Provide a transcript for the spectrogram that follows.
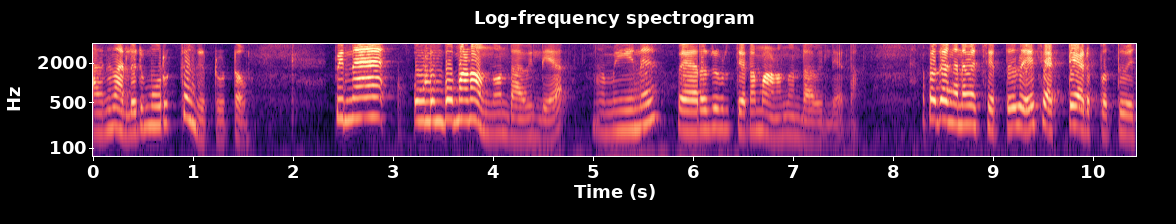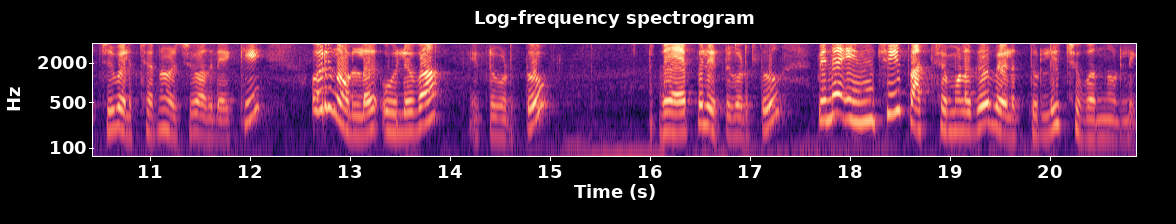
അതിന് നല്ലൊരു മുറുക്കം കിട്ടും കേട്ടോ പിന്നെ ഉളുമ്പ് മണമൊന്നും ഉണ്ടാവില്ല. മീന് വേറൊരു വൃത്തിയുടെ മണമൊന്നും ഉണ്ടാവില്ല കേട്ടോ അപ്പോൾ അതങ്ങനെ വെച്ചിട്ട് ഇതേ ചട്ടി അടുപ്പത്ത് വെച്ച് വെളിച്ചെണ്ണ ഒഴിച്ചു. അതിലേക്ക് ഒരു നുള്ള് ഉലുവ ഇട്ട് കൊടുത്തു. വേപ്പിലിട്ട് കൊടുത്തു. പിന്നെ ഇഞ്ചി പച്ചമുളക് വെളുത്തുള്ളി ചുവന്നുള്ളി.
